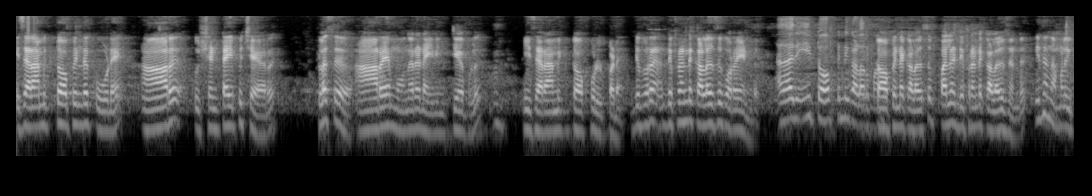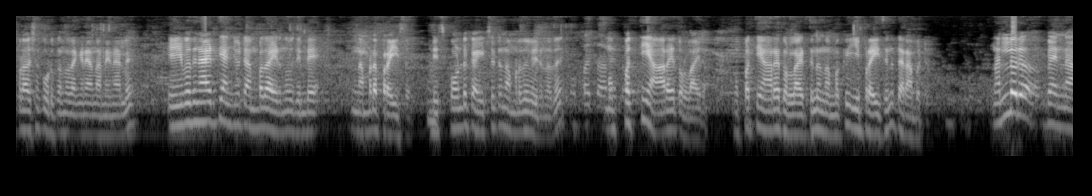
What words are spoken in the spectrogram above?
ഈ സെറാമിക് ടോപ്പിന്റെ കൂടെ ആറ് കുഷൻ ടൈപ്പ് ചെയർ പ്ലസ് ആറ് മൂന്നര ഡൈനിങ് ടേബിൾ ഈ സെറാമിക് ടോപ്പ് ഉൾപ്പെടെ. ഡിഫറെന്റ് കളേഴ്സ് കുറേ ഉണ്ട്. അതായത് ഈ ടോപ്പിന്റെ കളർ ടോപ്പിന്റെ കളേഴ്സ് പല ഡിഫറെന്റ് കളേഴ്സ് ഉണ്ട്. ഇത് നമ്മൾ ഇപ്രാവശ്യം കൊടുക്കുന്നത് എങ്ങനെയാന്ന് പറഞ്ഞു കഴിഞ്ഞാൽ എഴുപതിനായിരത്തി അഞ്ഞൂറ്റി അമ്പതായിരുന്നു ഇതിന്റെ നമ്മുടെ പ്രൈസ് ഡിസ്കൗണ്ട് കഴിച്ചിട്ട് നമ്മളിത് വരുന്നത് മുപ്പത്തി ആറ് തൊള്ളായിരം. മുപ്പത്തി ആറ് തൊള്ളായിരത്തിന് നമുക്ക് ഈ പ്രൈസിന് തരാൻ പറ്റും. നല്ലൊരു പിന്നെ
